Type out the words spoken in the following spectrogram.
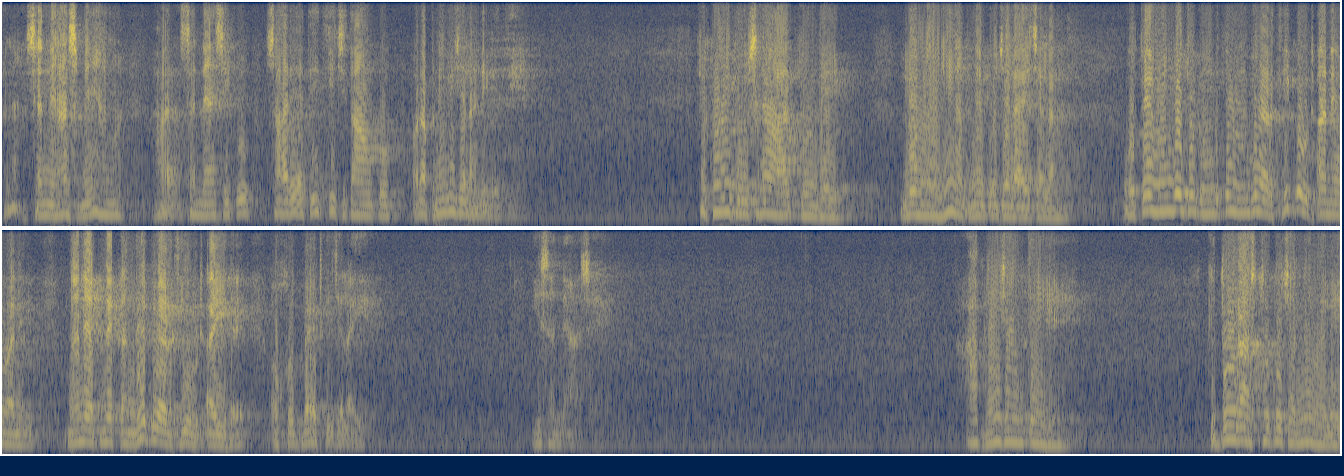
है ना? सन्यास में हम सन्यासी को, सारे अतीत की चिताओं को और अपनी भी जलानी होती है। कि कोई दूसरा आग क्यों दे लो मैं ही अपने को जलाए चला। होते होंगे जो ढूंढते होंगे, अर्थी को उठाने वाले। मैंने अपने कंधे पे अर्थी उठाई है और खुद बैठ के जलाई है। ये सन्यास है। आप नहीं जानते हैं कि दो रास्तों पर चलने वाले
